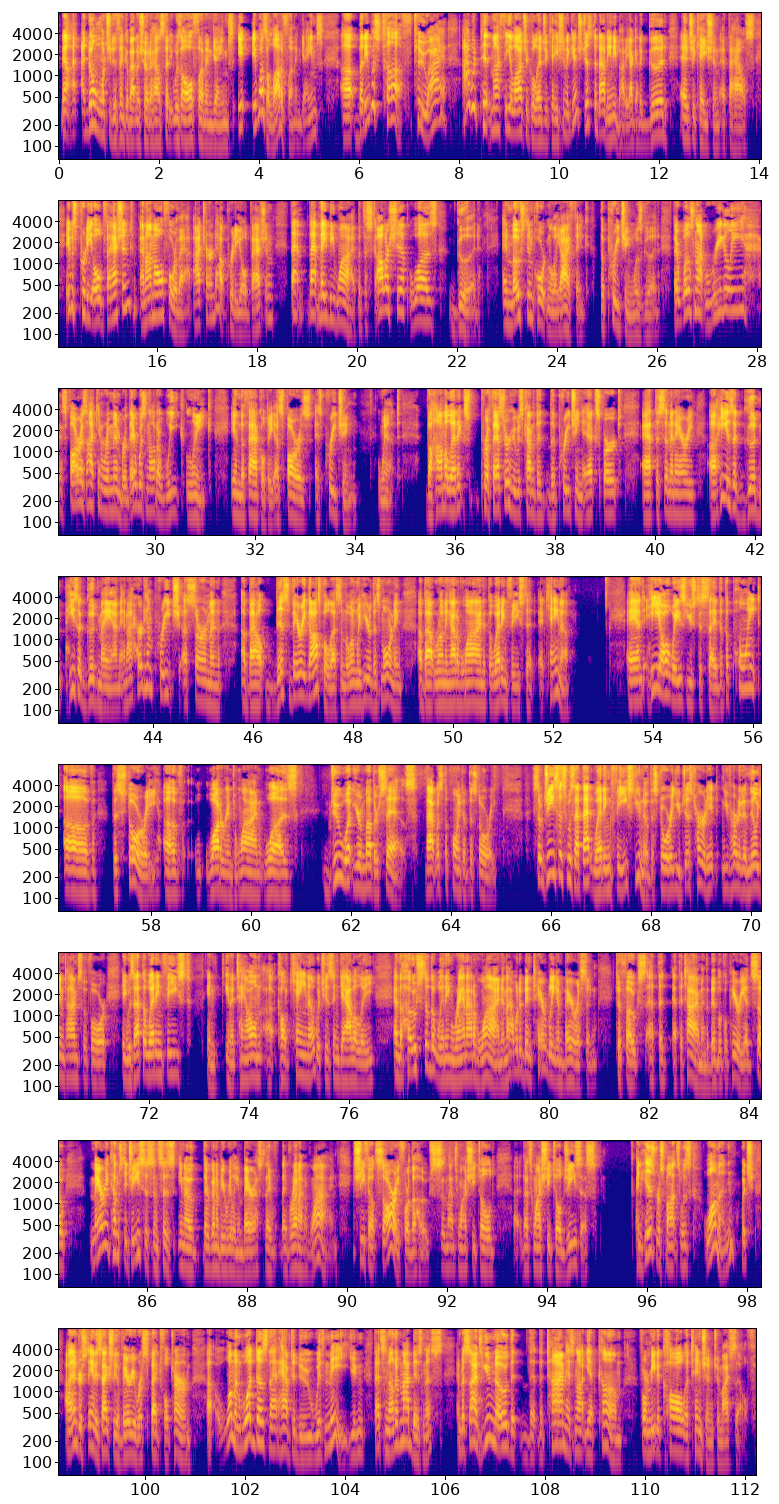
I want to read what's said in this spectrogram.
now, I don't want you to think about Nashotah House that it was all fun and games. It, it was a lot of fun and games, uh, but it was tough too. I I would pit my theological education against just about anybody. I got a good education at the house. It was pretty old fashioned, and I'm all for that. I turned out pretty old fashioned. That that may be why, but the scholarship was good, and most importantly, I think the preaching was good. There was not really, as far as I can remember, there was not a weak link in the faculty as far as, as preaching went. The homiletics professor, who was kind of the, the preaching expert at the seminary, uh, he is a good he's a good man, and I heard him preach a sermon about this very gospel lesson, the one we hear this morning about running out of wine at the wedding feast at, at Cana and he always used to say that the point of the story of water into wine was do what your mother says. That was the point of the story. So Jesus was at that wedding feast. You know the story. You just heard it. You've heard it a million times before. He was at the wedding feast in, in a town uh, called Cana, which is in Galilee. And the hosts of the wedding ran out of wine. And that would have been terribly embarrassing to folks at the at the time in the biblical period. So Mary comes to Jesus and says, you know, they're going to be really embarrassed. They've they've run out of wine. She felt sorry for the hosts, and that's why she told uh, that's why she told Jesus. And his response was, "Woman," which I understand is actually a very respectful term. Uh, woman, what does that have to do with me? You, that's none of my business. And besides, you know that, that the time has not yet come for me to call attention to myself.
